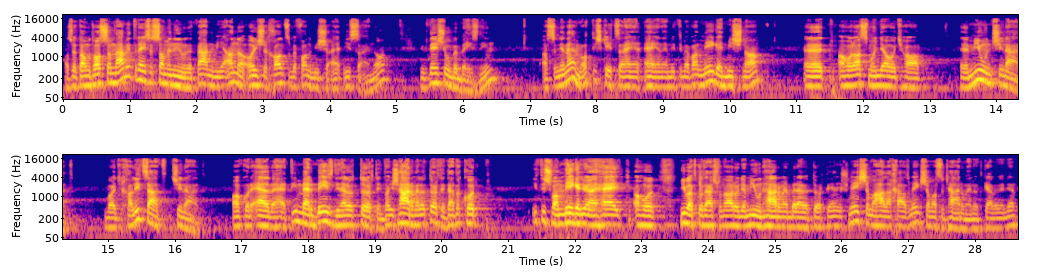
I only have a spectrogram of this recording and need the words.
Azt mondta, hogy hosszom nem itt része szameninu, de tárni mi anna, oly se halc, befanom is isza enno, mi be. Azt mondja, nem, ott is kétszer helyen, helyen említi, mert van még egy misna, eh, ahol azt mondja, hogy ha eh, miun csinált, vagy halicát csinált, akkor elveheti, mert Bézdin előtt történt, vagyis három előtt történt. Tehát akkor itt is van még egy olyan hely, ahol hivatkozás van arra, hogy a miun három ember előtt történt, és mégsem a halakáz, mégsem az, hogy három előtt kell, hogy legyen,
